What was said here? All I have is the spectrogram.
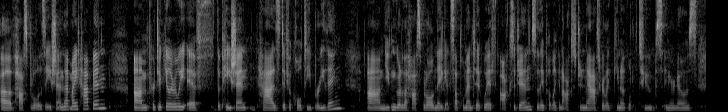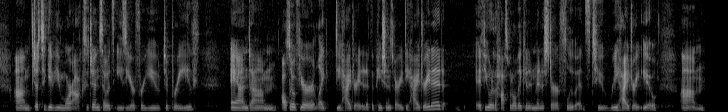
of hospitalization that might happen um, particularly if the patient has difficulty breathing. Um, you can go to the hospital and they get supplemented with oxygen. So they put like an oxygen mask or like, you know, little tubes in your nose um, just to give you more oxygen so it's easier for you to breathe. And um, also, if you're like dehydrated, if the patient is very dehydrated, if you go to the hospital, they can administer fluids to rehydrate you. Um,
